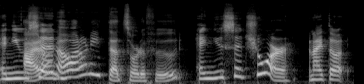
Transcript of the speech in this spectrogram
And you i said, don't i don't eat that sort of food and you said sure, and I thought?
